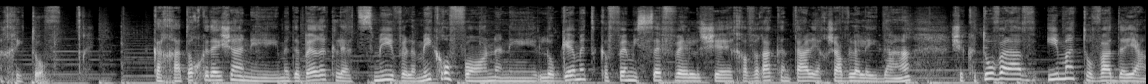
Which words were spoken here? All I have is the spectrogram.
הכי טוב. ככה, תוך כדי שאני מדברת לעצמי ולמיקרופון, אני לוגמת קפה מספל שחברה קנתה לי עכשיו ללידה, שכתוב עליו אימא טובה דייה.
